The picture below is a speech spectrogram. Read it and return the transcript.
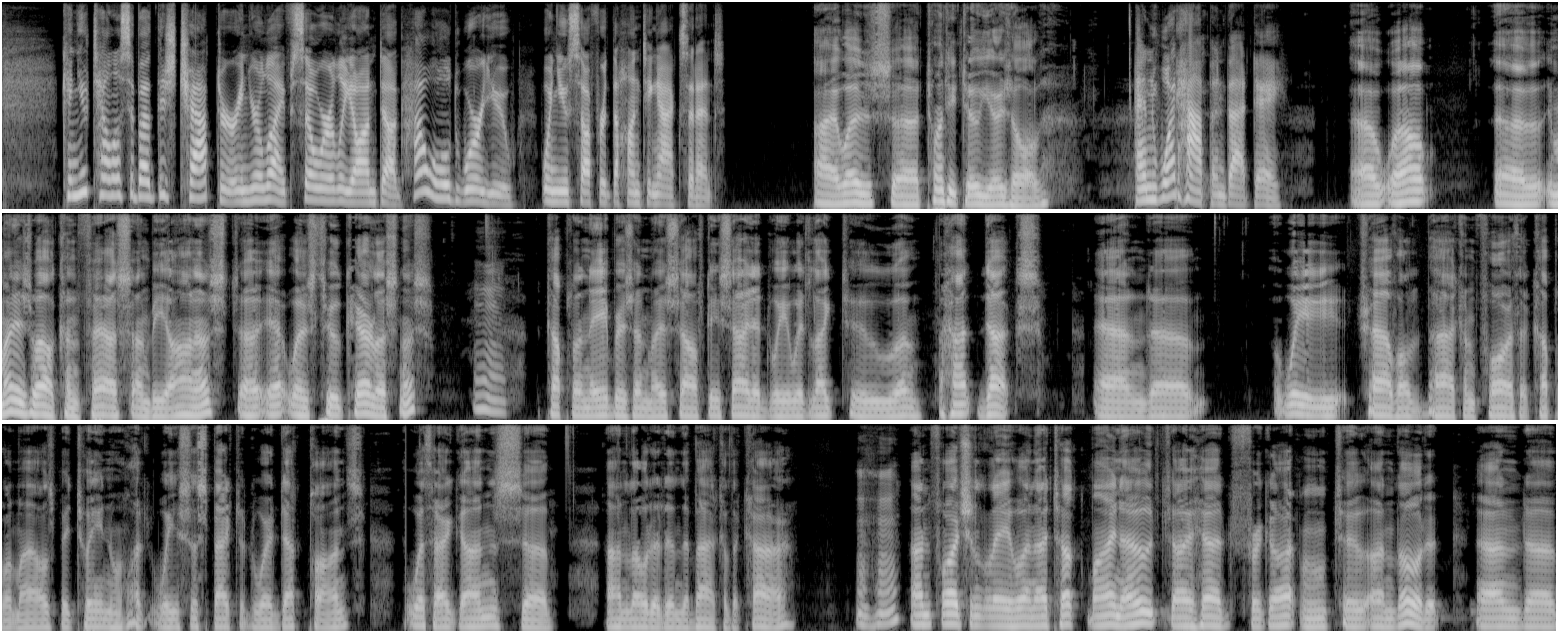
Can you tell us about this chapter in your life so early on, Doug? How old were you when you suffered the hunting accident? I was uh, 22 years old. And what happened that day? Uh, well, uh, you might as well confess and be honest. Uh, it was through carelessness. Mm. A couple of neighbors and myself decided we would like to uh, hunt ducks. And uh, we traveled back and forth a couple of miles between what we suspected were duck ponds with our guns uh, unloaded in the back of the car. Mm-hmm. Unfortunately, when I took mine out, I had forgotten to unload it. And uh,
